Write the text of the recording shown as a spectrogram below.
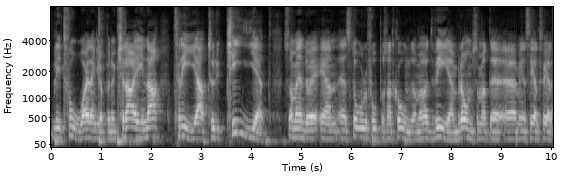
blir tvåa i den gruppen. Ukraina trea. Turkiet som ändå är en, en stor fotbollsnation. De har ett VM-brons om jag inte äh, minns helt fel.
